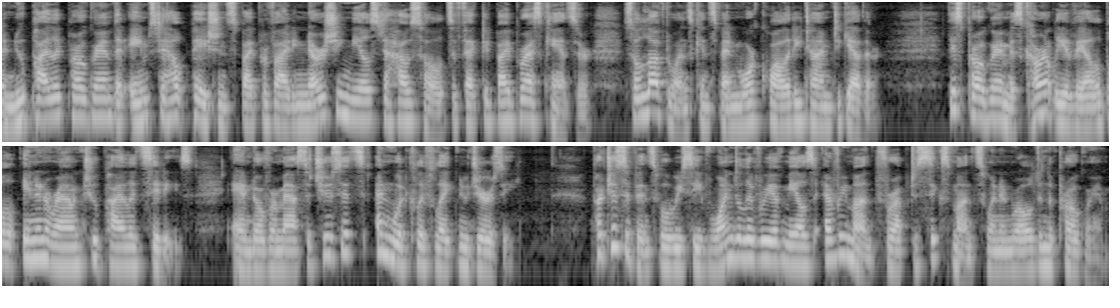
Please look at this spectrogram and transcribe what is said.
a new pilot program that aims to help patients by providing nourishing meals to households affected by breast cancer so loved ones can spend more quality time together. This program is currently available in and around two pilot cities Andover, Massachusetts, and Woodcliff Lake, New Jersey. Participants will receive one delivery of meals every month for up to six months when enrolled in the program.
